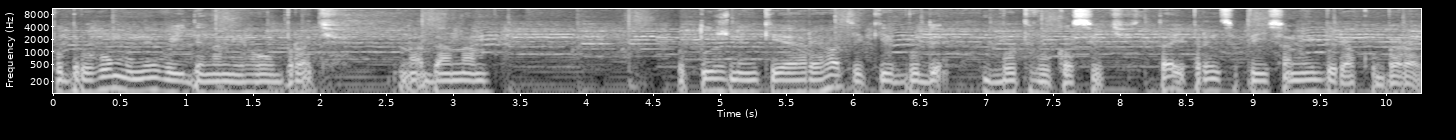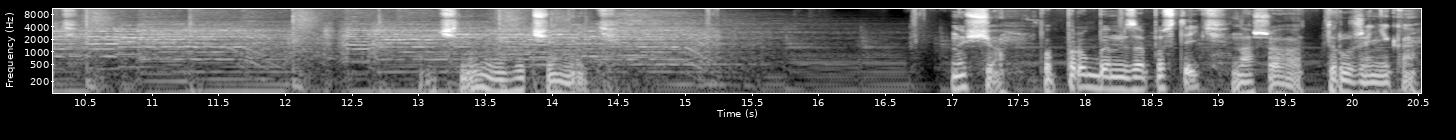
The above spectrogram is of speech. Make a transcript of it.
по-другому не вийде нам його обрати. Надо нам потужненький агрегат, який буде ботву косити. Та й в принципі і самий буряк убирати. Почнемо його чинити. Ну що, попробуємо запустити нашого труженіка.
